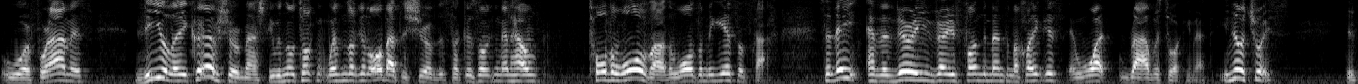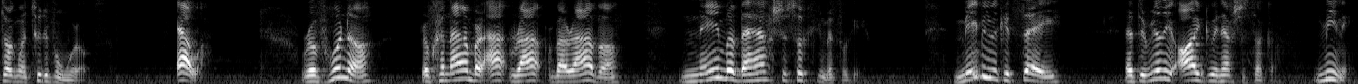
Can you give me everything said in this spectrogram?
or four amis. V'yulei koyav Shir Mashka. He was not talking, wasn't talking at all about the shir of the sukkah, he was talking about how tall the walls are, the walls of Megillas Eschach. So they have a very, very fundamental machlekes in what Rav was talking about. You no choice. They're talking about two different worlds. Ella. Rav Huna, Rav Chanan bar Ra- Maybe we could say that they're really arguing hech shesukah. Meaning,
